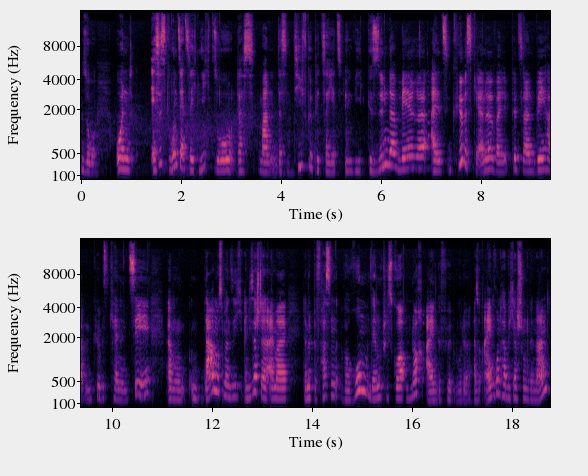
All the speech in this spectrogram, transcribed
So, und es ist grundsätzlich nicht so, dass man, dass eine Tiefkühlpizza jetzt irgendwie gesünder wäre als Kürbiskerne, weil Pizza ein B hat und Kürbiskerne ein C. Ähm, und da muss man sich an dieser Stelle einmal damit befassen, warum der Nutri-Score noch eingeführt wurde. Also ein Grund habe ich ja schon genannt,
